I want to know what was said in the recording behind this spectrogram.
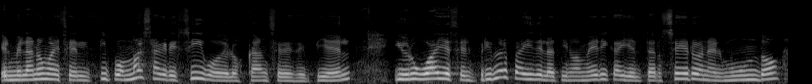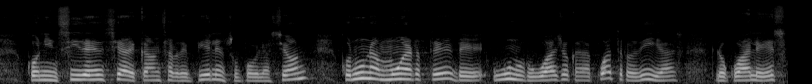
El melanoma es el tipo más agresivo de los cánceres de piel y Uruguay es el primer país de Latinoamérica y el tercero en el mundo con incidencia de cáncer de piel en su población, con una muerte de un uruguayo cada cuatro días, lo cual es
